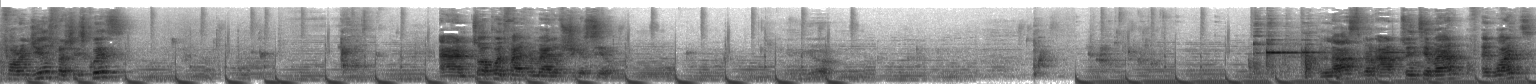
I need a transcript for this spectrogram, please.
of orange juice, freshly squeezed. And 12.5 ml of sugar syrup. Last, I'm gonna add 20 ml of egg white.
